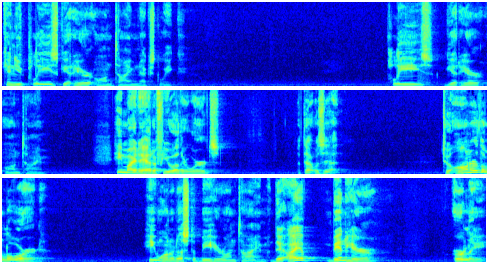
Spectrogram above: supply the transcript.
Can you please get here on time next week? Please get here on time. He might have had a few other words, but that was it. To honor the Lord, He wanted us to be here on time. I have been here early,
